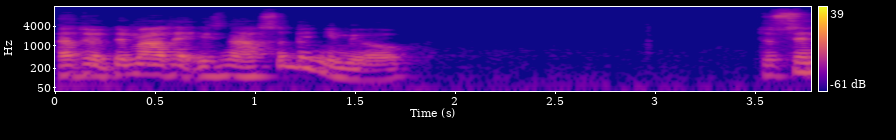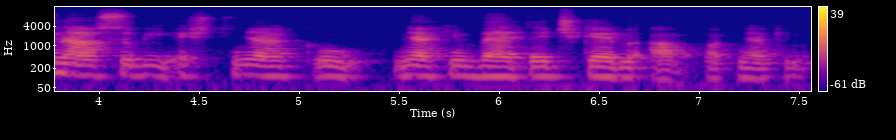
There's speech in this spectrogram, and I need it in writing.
A to ty máte i s násobením, jo. To se násobí ještě nějakou, nějakým VTčkem a pak nějakým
